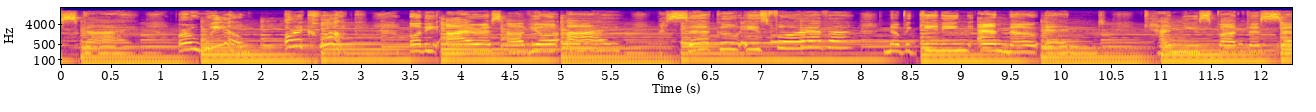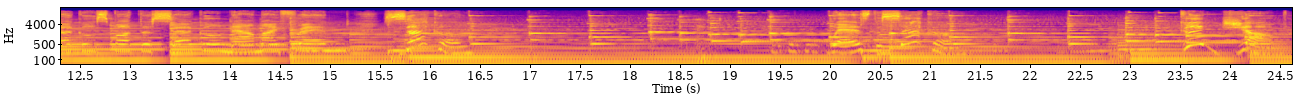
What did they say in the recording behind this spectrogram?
sky, or a wheel, or a clock, or the iris of your eye. A circle is forever, no beginning and no end. Can you spot the circle? Spot the circle now, my friend. Circle. Where's the circle? Good job.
